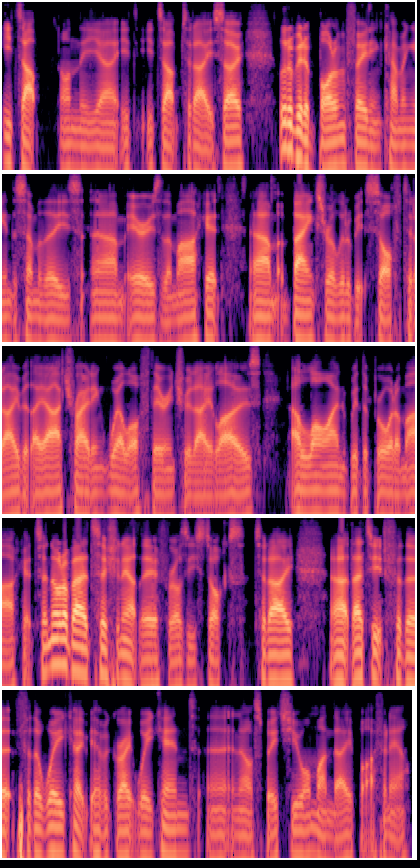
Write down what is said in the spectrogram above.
It's up on the uh, it, it's up today. So a little bit of bottom feeding coming into some of these um, areas of the market. Um, banks are a little bit soft today, but they are trading well off their intraday lows, aligned with the broader market. So not a bad session out there for Aussie stocks today. Uh, that's it for the for the week. Hope you have a great weekend, uh, and I'll speak to you on Monday. Bye for now.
